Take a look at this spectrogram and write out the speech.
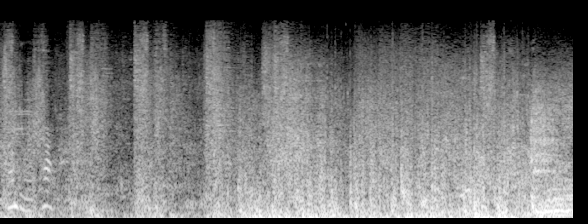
is under attack. Dire's middle tower is under attack. Dire's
